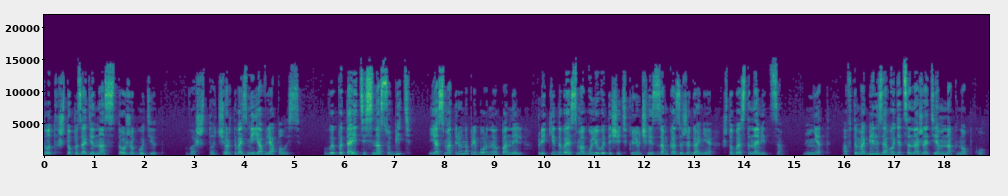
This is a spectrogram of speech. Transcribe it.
Тот, что позади нас, тоже гудит. Во что, черт возьми, я вляпалась? Вы пытаетесь нас убить? Я смотрю на приборную панель, прикидывая, смогу ли вытащить ключ из замка зажигания, чтобы остановиться. Нет, автомобиль заводится нажатием на кнопку.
